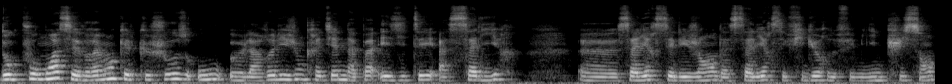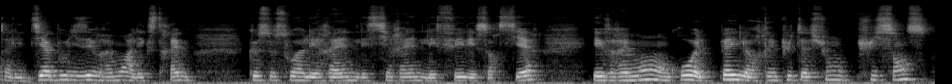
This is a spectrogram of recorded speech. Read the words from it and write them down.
Donc pour moi, c'est vraiment quelque chose où euh, la religion chrétienne n'a pas hésité à salir salir ses légendes, à salir ses figures de féminines puissantes, à les diaboliser vraiment à l'extrême que ce soit les reines, les sirènes, les fées, les sorcières. Et vraiment, en gros, elles payent leur réputation de puissance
